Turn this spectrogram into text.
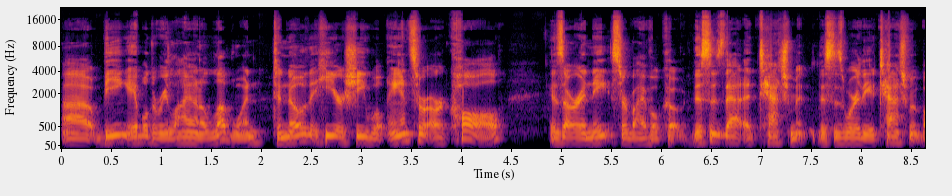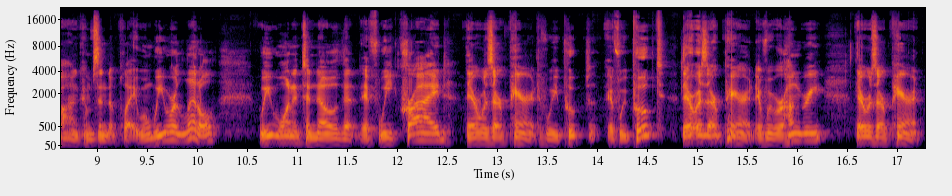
Uh, being able to rely on a loved one to know that he or she will answer our call is our innate survival code. This is that attachment. This is where the attachment bond comes into play. When we were little, we wanted to know that if we cried, there was our parent. If we pooped, if we pooped, there was our parent. If we were hungry, there was our parent.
